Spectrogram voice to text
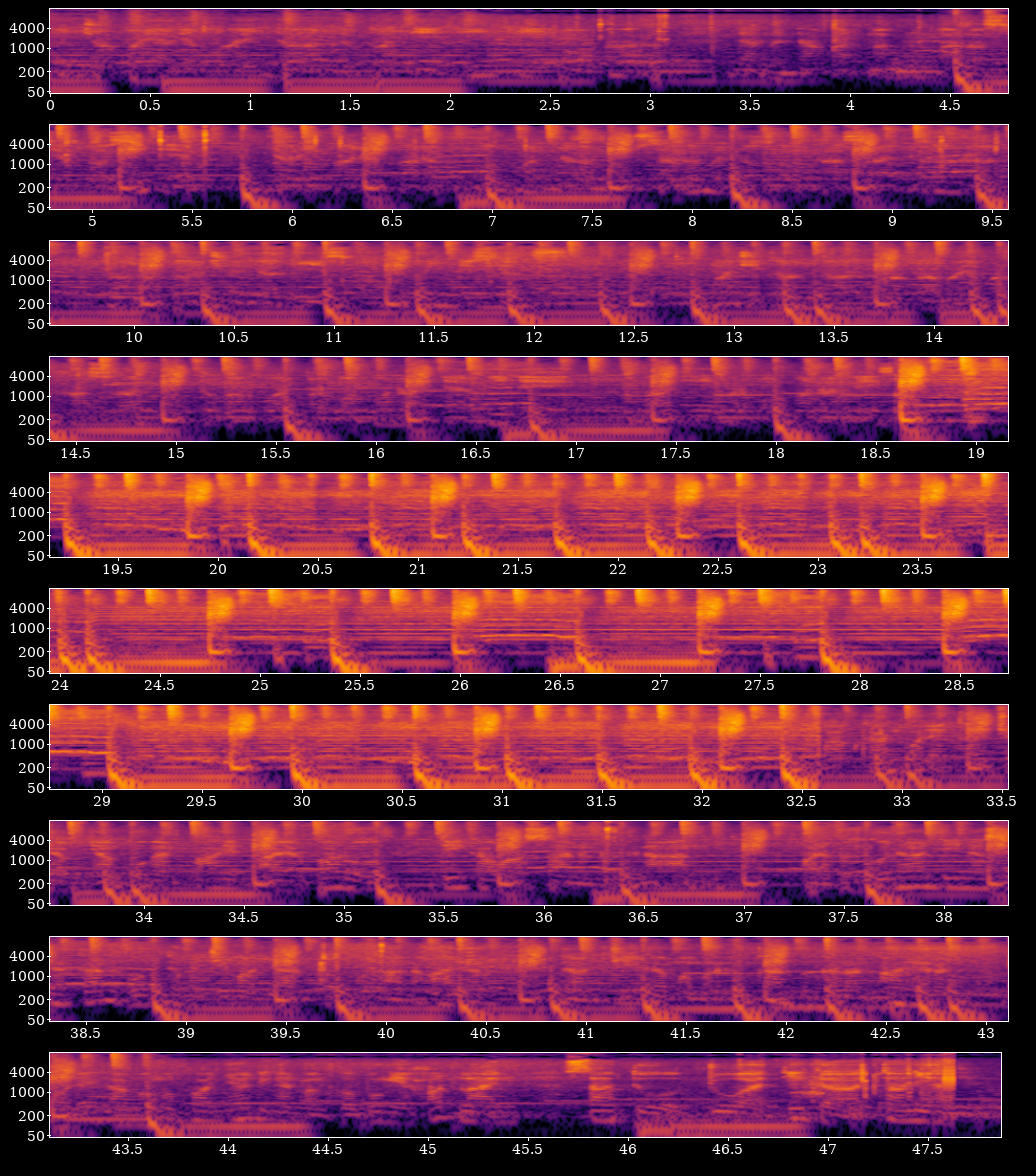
the jungle. kawasan berkenaan. Para pengguna dinasihatkan untuk menjimatkan penggunaan air dan jika memerlukan bekalan air, bolehlah memohonnya dengan menghubungi hotline 123 talian.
